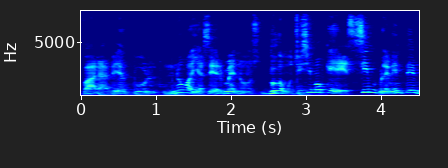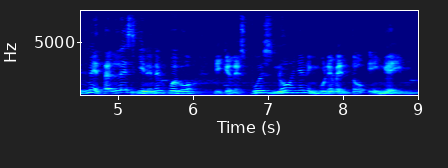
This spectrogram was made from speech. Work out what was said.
para Deadpool no vaya a ser menos. Dudo muchísimo que simplemente metan la skin en el juego y que después no haya ningún evento in-game.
